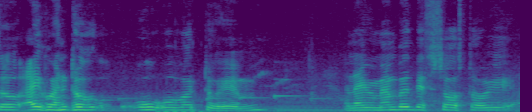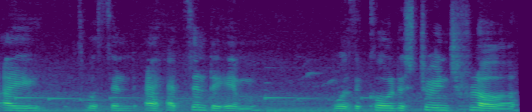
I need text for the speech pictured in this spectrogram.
So I went over to him and I remember this short story I was sent, I had sent to him was called The Strange Flower.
